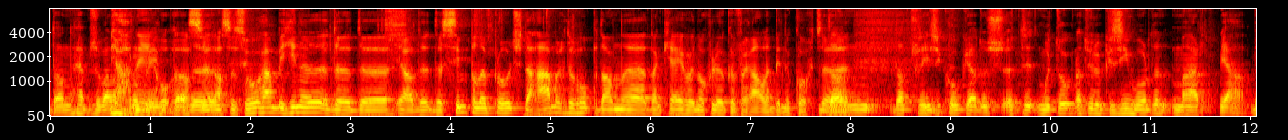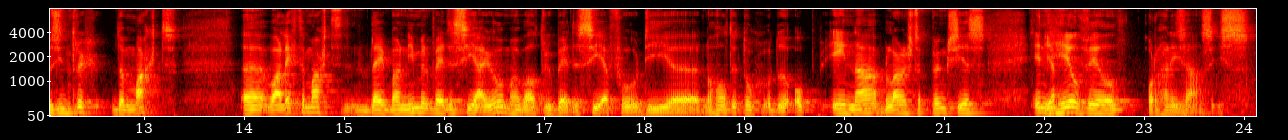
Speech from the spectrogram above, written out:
dan hebben ze wel ja, een probleem. Nee, als, ze, als ze zo gaan beginnen, de, de, ja, de, de simple approach, de hamer erop, dan, dan krijgen we nog leuke verhalen binnenkort. Dan, dat vrees ik ook, ja. Dus het, het moet ook natuurlijk gezien worden, maar ja, we zien terug de macht uh, waar ligt de macht? Blijkbaar niet meer bij de CIO, maar wel terug bij de CFO, die uh, nog altijd toch de op één na belangrijkste functie is in yep. heel veel organisaties.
